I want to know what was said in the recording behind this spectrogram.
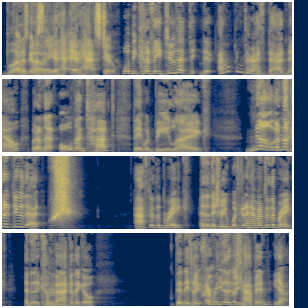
But i was going to um, say it, ha- it has to Well, because they do that. Th- I don't think they're as bad now, but on that old Untucked, they would be like, "No, I'm not going to do that." Whoosh. After the break, and then they show you what's going to happen after the break, and then they come back and they go. Then they tell you everything that just happened. Yeah,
